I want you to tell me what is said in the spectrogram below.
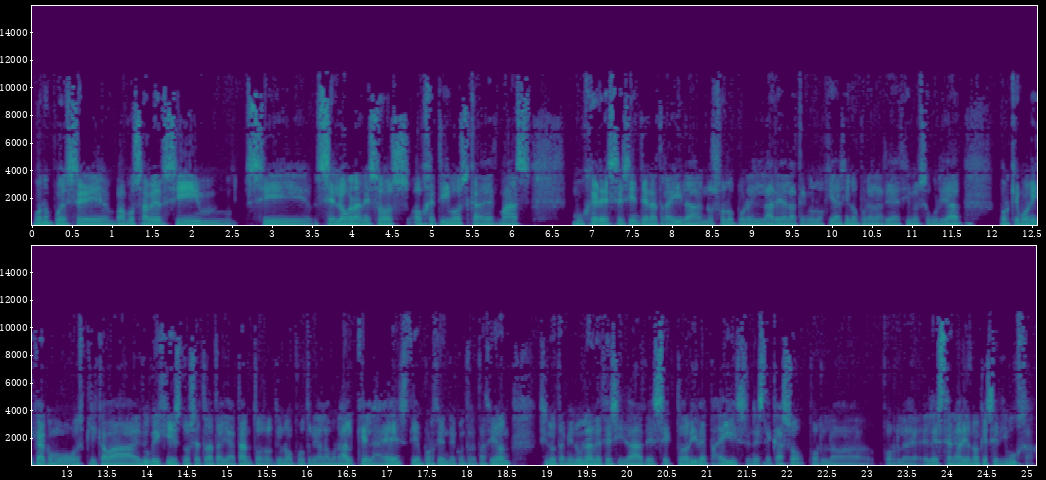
Bueno, pues eh, vamos a ver si, si se logran esos objetivos cada vez más mujeres se sienten atraídas no solo por el área de la tecnología, sino por el área de ciberseguridad, porque Mónica, como explicaba Edu Vigis, no se trata ya tanto de una oportunidad laboral, que la es, 100% de contratación, sino también una necesidad de sector y de país, en este caso, por, la, por el escenario ¿no? que se dibuja.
